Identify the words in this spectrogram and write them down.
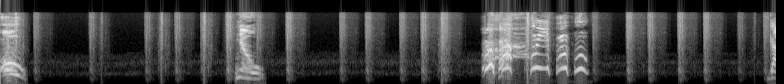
Oh! No. Guy?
